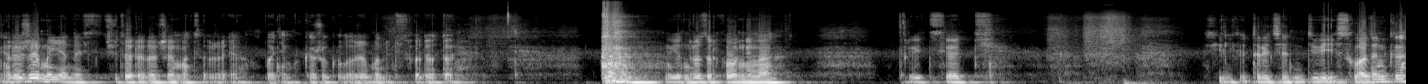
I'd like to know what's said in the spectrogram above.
режими є, десь 4 режими, це вже я потім покажу, коли вже будуть сходи готові. Він розрахований на 30. Скільки? 32 сходинки.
